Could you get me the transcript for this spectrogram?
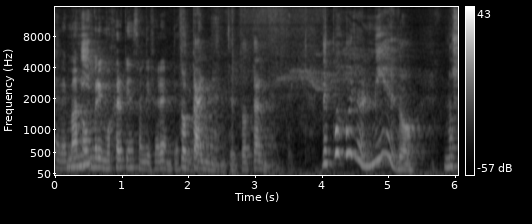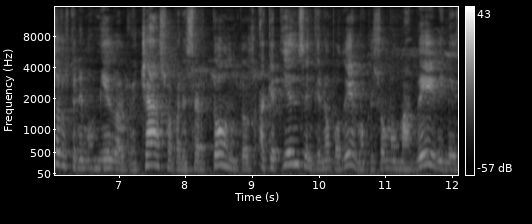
además, hombre y mujer piensan diferente. Totalmente, totalmente. Después, bueno, el miedo. Nosotros tenemos miedo al rechazo, a parecer tontos, a que piensen que no podemos, que somos más débiles,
